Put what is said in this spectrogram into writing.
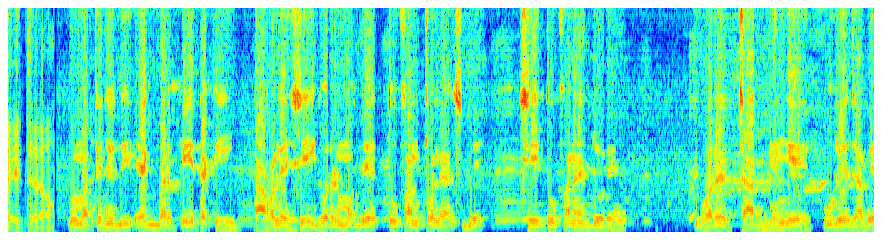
later. তোমাকে যদি একবার পেয়ে থাকি তাহলে সেই ঘরের মধ্যে তুফান চলে আসবে। সেই তুফানের জোরে ঘরের চাঁদ ভেঙে উড়ে যাবে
